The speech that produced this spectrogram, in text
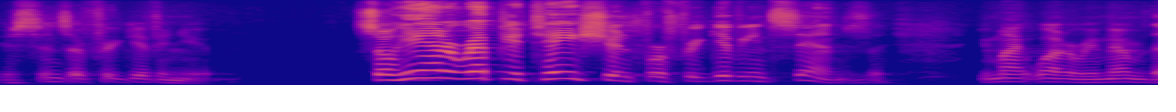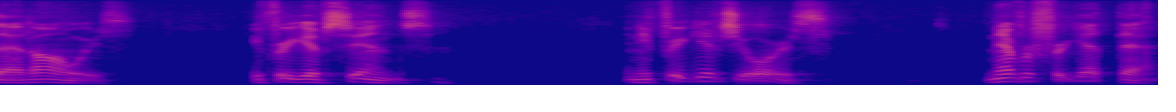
Your sins are forgiven you. So he had a reputation for forgiving sins. You might want to remember that always. He forgives sins, and he forgives yours. Never forget that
